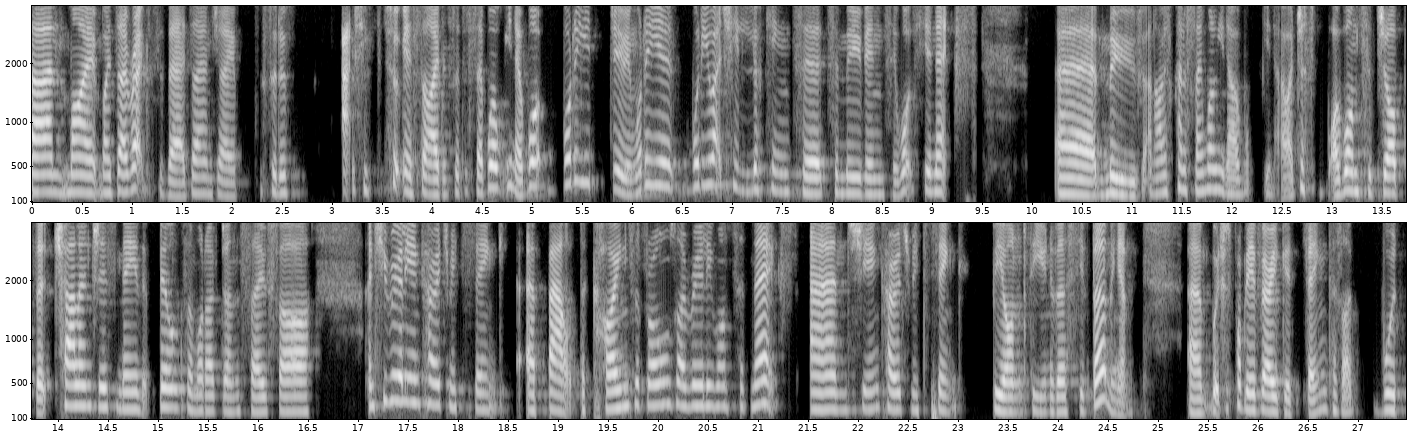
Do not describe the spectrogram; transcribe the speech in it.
and my my director there, Diane Job, sort of actually took me aside and sort of said, "Well, you know, what what are you doing? What are you what are you actually looking to to move into? What's your next uh, move. And I was kind of saying, well, you know, you know, I just I want a job that challenges me, that builds on what I've done so far. And she really encouraged me to think about the kinds of roles I really wanted next. And she encouraged me to think beyond the University of Birmingham, um, which was probably a very good thing because I would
